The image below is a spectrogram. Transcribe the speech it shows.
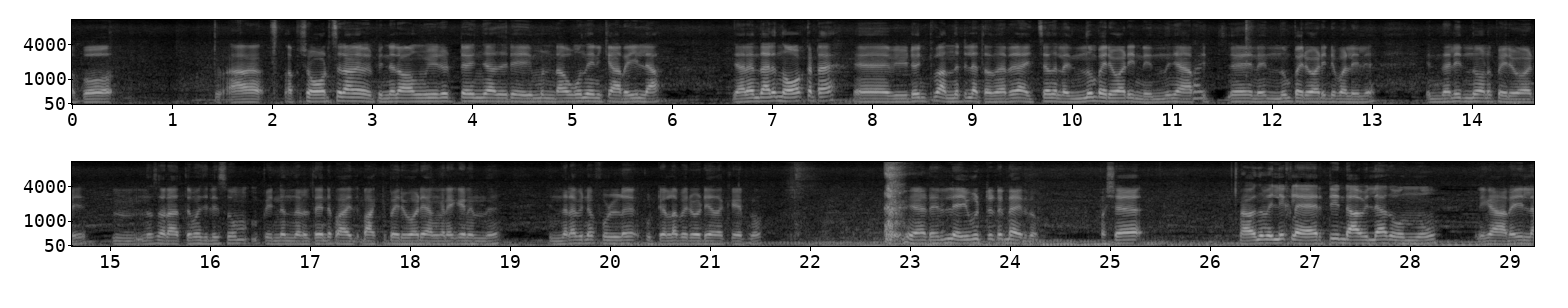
അപ്പോൾ അപ്പോൾ ഷോർട്സ് ഇടാനേ പിന്നെ ലോങ് വീഡിയോ ഇട്ട് കഴിഞ്ഞാൽ അതൊരു എയിം ഉണ്ടാവുമെന്ന് എനിക്കറിയില്ല. ഞാൻ എന്തായാലും നോക്കട്ടെ. വീഡിയോ എനിക്ക് വന്നിട്ടില്ല. എത്ര നേരം അയച്ചതെന്നില്ല ഇന്നും പരിപാടി ഉണ്ട്. ഇന്ന് ഞായറാഴ്ച ഇന്നും പരിപാടി ഉണ്ട് പള്ളിയിൽ എന്തായാലും ഇന്നുമാണ് പരിപാടി. ഇന്ന് സ്വലാത്ത് മജ്ലിസും പിന്നെ ഇന്നലത്തെ ബാക്കി പരിപാടി അങ്ങനെയൊക്കെയാണ് ഇന്ന്. ഇന്നലെ പിന്നെ ഫുള്ള് കുട്ടികളുടെ പരിപാടി അതൊക്കെ ആയിരുന്നു. ഞാൻ ഇടയിൽ ലൈവ് ഇട്ടിട്ടുണ്ടായിരുന്നു. പക്ഷേ അതൊന്നും വലിയ ക്ലാരിറ്റി ഉണ്ടാവില്ല തോന്നുന്നു. എനിക്ക് അറിയില്ല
